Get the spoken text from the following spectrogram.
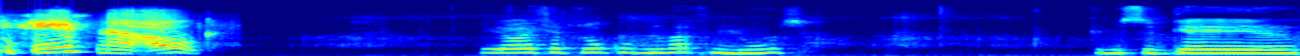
Ich sehe es mir auch. Ja, ich habe so guten Waffenloot. Du bist so geil.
